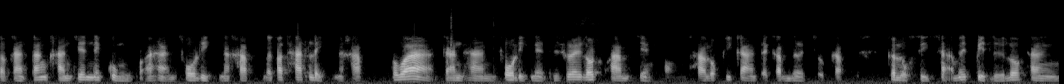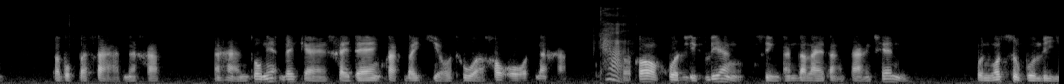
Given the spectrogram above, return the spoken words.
ต่อการตั้งครรภ์เช่นในกลุ่มของอาหารโฟลิกนะครับ แล้วก็ธาตุเหล็กนะครับ เพราะว่าการทานโฟลิกเนี่ยจะช่วยลดความเสี่ยงของทารกพิการแต่กำเนิดเกี่ยวกับกระโหลกศีรษะไม่ปิดหรือโรคทางระบบประสาทนะครับ อาหารพวกนี้ได้แก่ไข่แดงผักใบเขียวถั่วข้าวโอ๊ตนะครับ แล้วก็ควรหลีกเลี่ยงสิ่งอันตรายต่างๆ เช่นควรงดสูบบุหรี่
